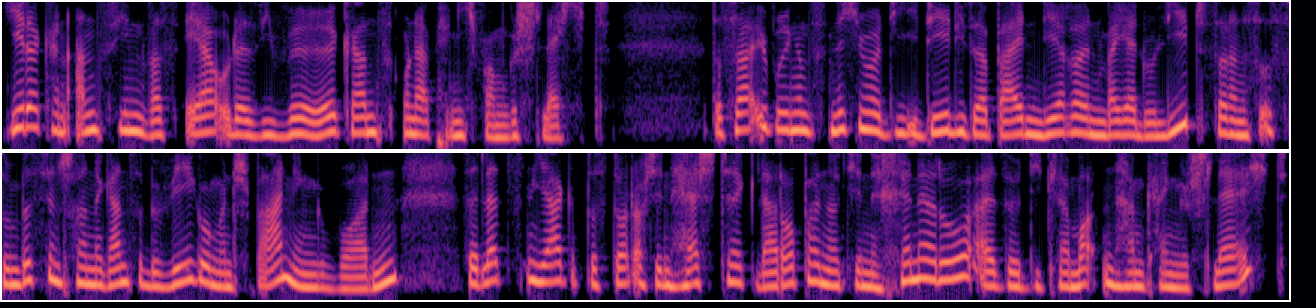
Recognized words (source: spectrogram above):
jeder kann anziehen, was er oder sie will, ganz unabhängig vom Geschlecht. Das war übrigens nicht nur die Idee dieser beiden Lehrer in Valladolid, sondern es ist so ein bisschen schon eine ganze Bewegung in Spanien geworden. Seit letztem Jahr gibt es dort auch den Hashtag La ropa no tiene género, also die Klamotten haben kein Geschlecht.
